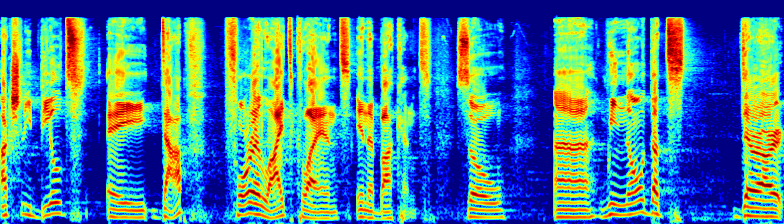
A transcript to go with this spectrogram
actually build a dApp for a light client in a backend? So uh, we know that there are,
